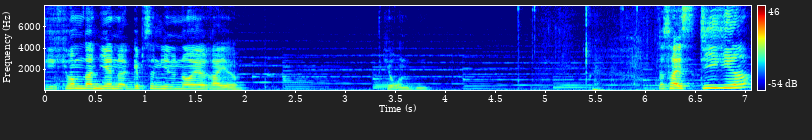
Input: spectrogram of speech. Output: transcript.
die kommen dann hier, gibt's dann hier eine neue Reihe. Hier unten. Das heißt, die hier,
